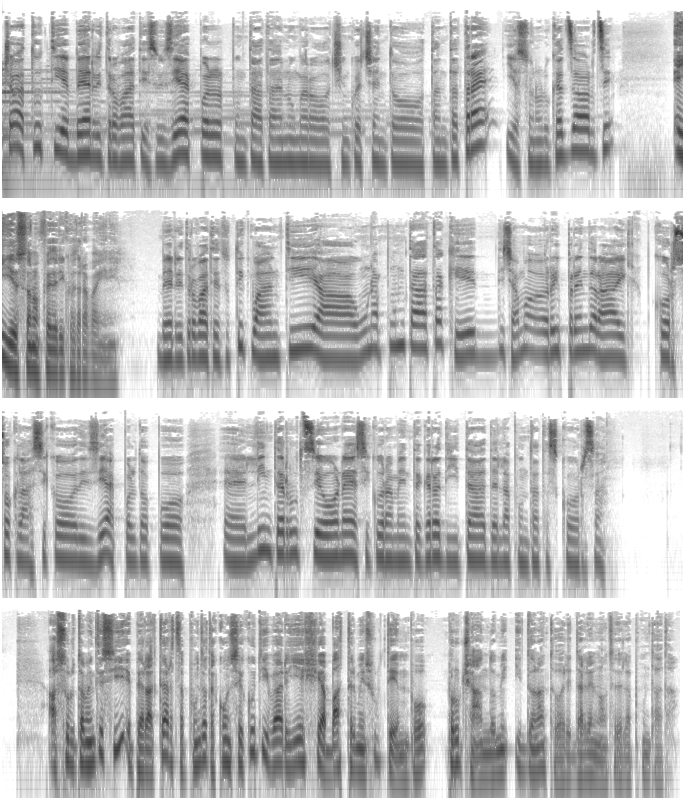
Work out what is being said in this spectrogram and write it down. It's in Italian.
Ciao a tutti e ben ritrovati su Easy Apple, puntata numero 583. Io sono Luca Zorzi. E io sono Federico Travaini. Ben ritrovati tutti quanti a una puntata che diciamo riprenderà il corso classico di Easy Apple dopo eh, l'interruzione sicuramente gradita della puntata scorsa. Assolutamente sì, e per la terza puntata consecutiva riesci a battermi sul tempo bruciandomi i donatori dalle note della puntata.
